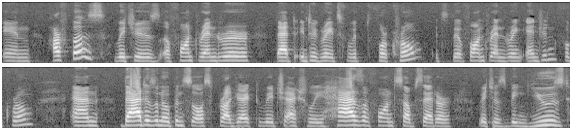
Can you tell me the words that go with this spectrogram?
in Harfbuzz, which is a font renderer that integrates with, for Chrome. It's the font rendering engine for Chrome. And that is an open source project which actually has a font subsetter which is being used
